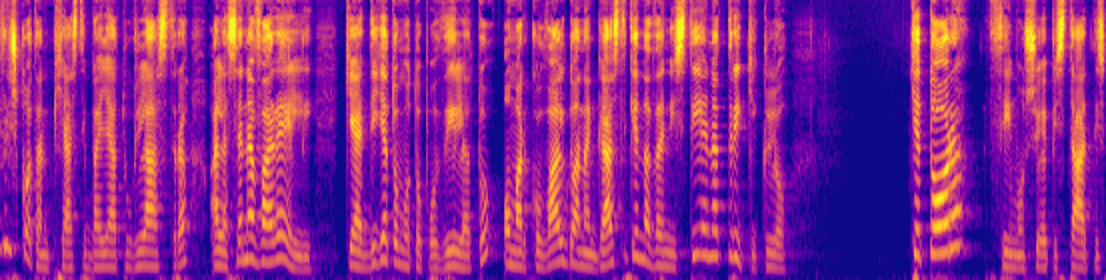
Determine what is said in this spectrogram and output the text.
βρισκόταν πια στην παλιά του γλάστρα, αλλά σε ένα βαρέλι και αντί για το μοτοποδήλατο, ο Μαρκοβάλτο αναγκάστηκε να δανειστεί ένα τρίκυκλο. «Και τώρα», θύμωσε ο επιστάτης,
